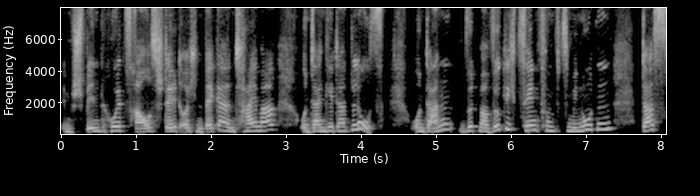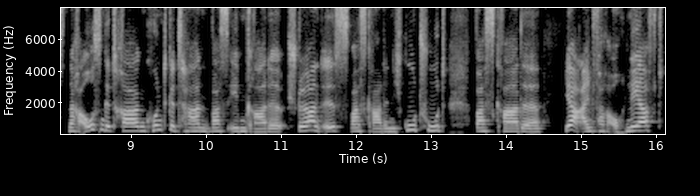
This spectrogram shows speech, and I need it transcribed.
im Spind. Holt's raus, stellt euch einen Wecker, einen Timer und dann geht das los. Und dann wird mal wirklich 10, 15 Minuten das nach außen getragen, kundgetan, was eben gerade störend ist, was gerade nicht gut tut, was gerade ja einfach auch nervt.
